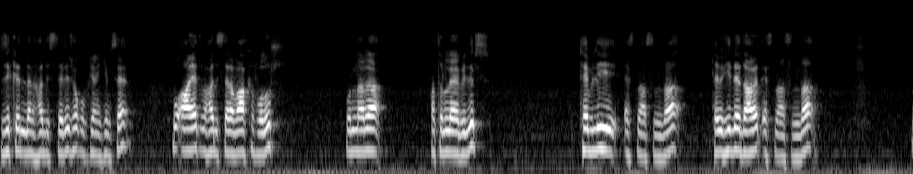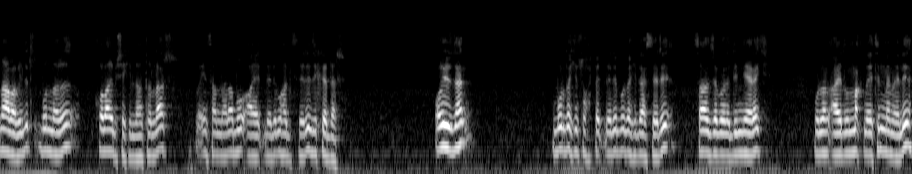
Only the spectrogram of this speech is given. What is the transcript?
zikredilen hadisleri çok okuyan kimse bu ayet ve hadislere vakıf olur. Bunlara hatırlayabilir. Tebliğ esnasında, tevhide davet esnasında ne yapabilir? Bunları kolay bir şekilde hatırlar ve insanlara bu ayetleri, bu hadisleri zikreder. O yüzden buradaki sohbetleri, buradaki dersleri sadece böyle dinleyerek buradan ayrılmakla yetinmemeli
